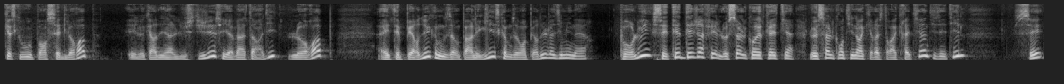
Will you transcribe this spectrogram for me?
Qu'est-ce que vous pensez de l'Europe? Et le cardinal Lustiger, il y a 20 ans, a dit l'Europe a été perdue comme nous avons, par l'Église comme nous avons perdu l'Asie mineure. Pour lui, c'était déjà fait. Le seul chrétien, le seul continent qui restera chrétien, disait-il, c'est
